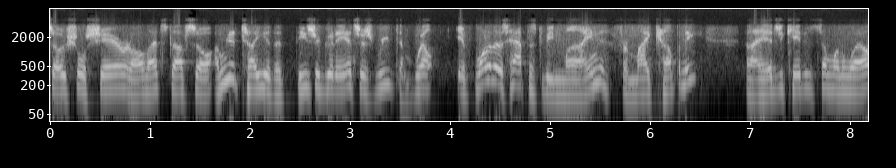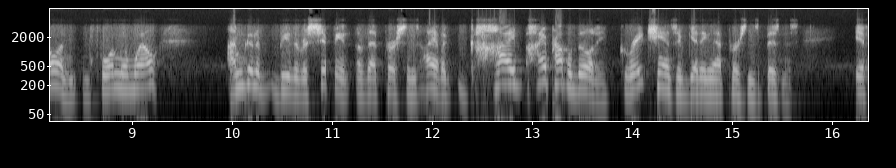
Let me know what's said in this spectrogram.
social share and all that stuff. So I'm going to tell you that these are good answers. Read them. Well, if one of those happens to be mine from my company and I educated someone well and informed them well, I'm going to be the recipient of that person's. I have a high, high probability, great chance of getting that person's business. If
